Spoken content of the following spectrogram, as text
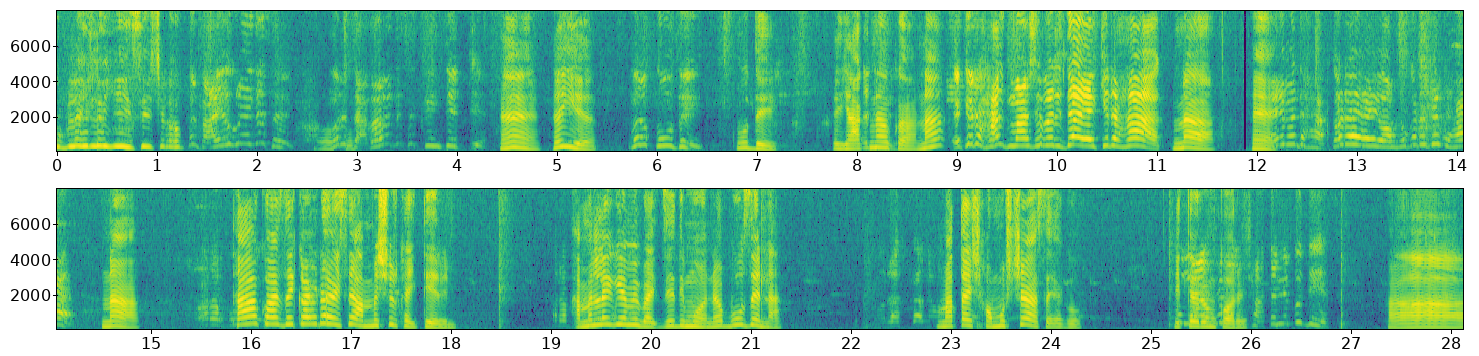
উগলাই লইয়েছে সব। হ্যাঁ এই কুদে। এই হাক না? একের হাক মাসে বাড়ি দেয় একের হাক। না হ্যাঁ। না। থাক আজ যে কয়টা হয়েছে আমেশ্বর খাইতে এরেন। আমার লাগে আমি বাইজে দিমু না বুঝে না। মাথায় সমস্যা আছে এগো এতে ওরম করে। হ্যাঁ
